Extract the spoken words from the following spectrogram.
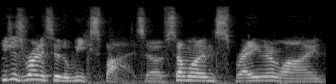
you just run it to the weak spot, so if someone's spreading their line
